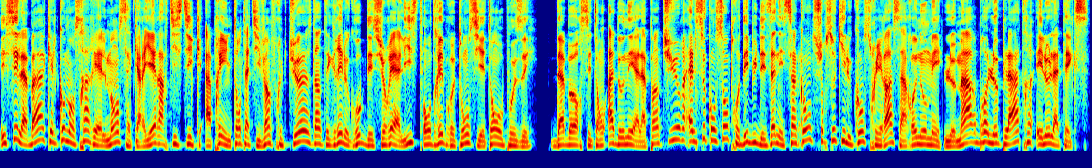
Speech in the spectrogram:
Et c'est là-bas qu'elle commencera réellement sa carrière artistique, après une tentative infructueuse d'intégrer le groupe des surréalistes, André Breton s'y étant opposé. D'abord s'étant adonnée à la peinture, elle se concentre au début des années 50 sur ce qui lui construira sa renommée, le marbre, le plâtre et le latex.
